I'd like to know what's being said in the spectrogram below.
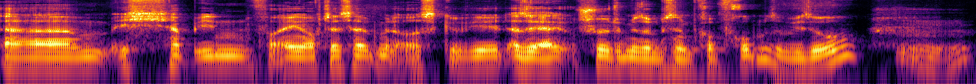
ja. ähm, ich habe ihn vor allem auch deshalb mit ausgewählt. Also er schüttet mir so ein bisschen im Kopf rum sowieso. Mhm.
